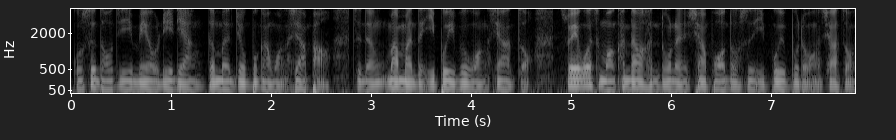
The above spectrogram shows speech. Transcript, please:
股四头肌没有力量，根本就不敢往下跑，只能慢慢的一步一步往下走。所以为什么看到很多人下坡都是一步一步的往下走？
